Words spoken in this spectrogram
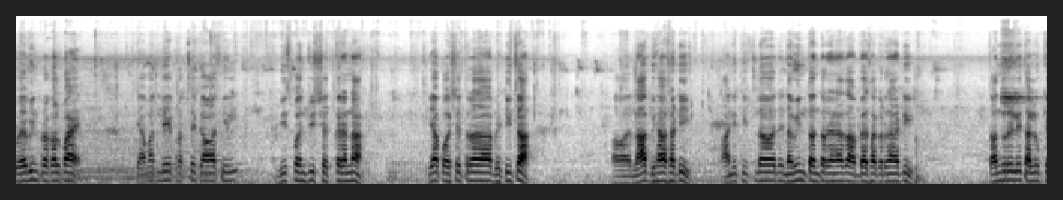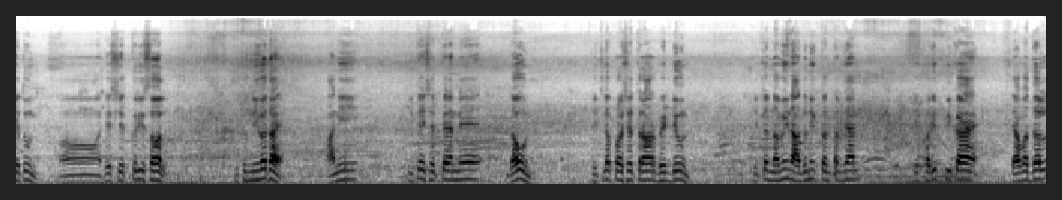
सोयाबीन प्रकल्प आहे. त्यामधले प्रत्येक गावातील वीस पंचवीस शेतकऱ्यांना या पक्षेत्र भेटीचा लाभ घ्यासाठी आणि तिथलं ते नवीन तंत्रज्ञानाचा अभ्यास करण्यासाठी चांदुरेली तालुक्यातून हे शेतकरी सहल तिथून निघत आहे. आणि तिथे शेतकऱ्यांनी जाऊन तिथलं प्रक्षेत्रावर भेट देऊन तिथलं नवीन आधुनिक तंत्रज्ञान जे खरीप पिकं आहे त्याबद्दल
